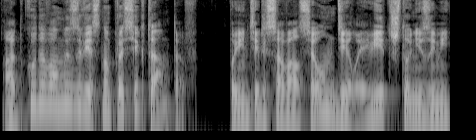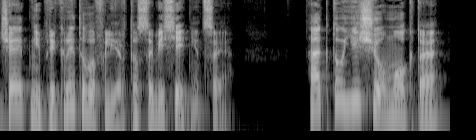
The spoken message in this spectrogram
«Откуда вам известно про сектантов?» — поинтересовался он, делая вид, что не замечает неприкрытого флирта собеседницы. «А кто еще мог-то?»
